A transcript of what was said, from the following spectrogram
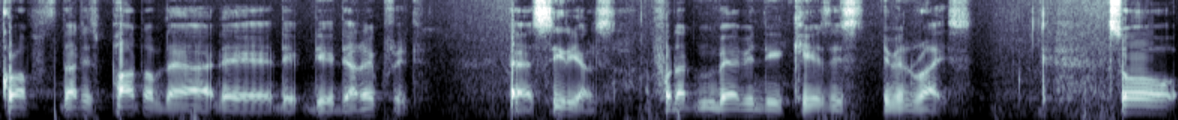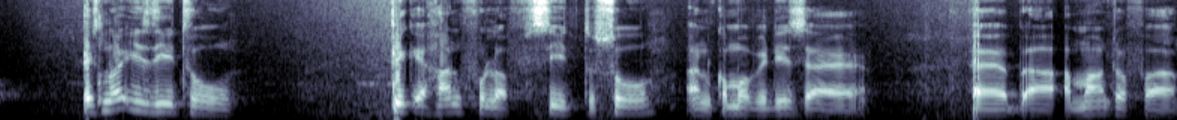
crops that is part of the, the, the, the directorate, uh, cereals. For that maybe in the case is even rice. So it's not easy to pick a handful of seed to sow and come up with this uh, uh, uh, amount of uh,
